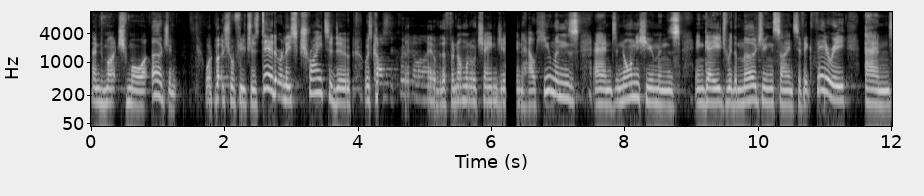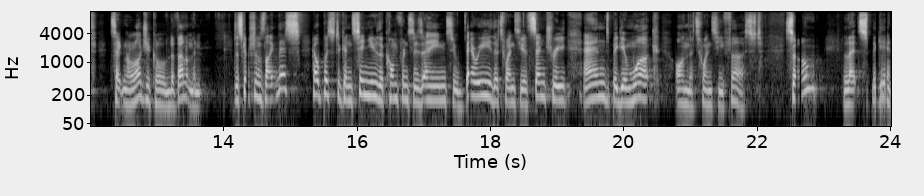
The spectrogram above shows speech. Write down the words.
and much more urgent. What Virtual Futures did, or at least tried to do, was cast a critical eye over the phenomenal changes in how humans and non-humans engage with emerging scientific theory and technological development. Discussions like this help us to continue the conference's aim to bury the 20th century and begin work on the 21st. So, let's begin.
